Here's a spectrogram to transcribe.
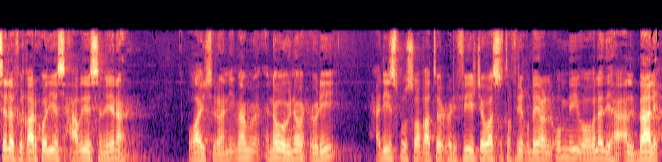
selafka qaarkood iyo saxaabadii sameeyena way jiraan. Imaam nawowina wuxuu ihi xadiis buu soo qaatay wuxu uhi fihi jawaasu tafriiq bayna alumi wa waladiha albaaliq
